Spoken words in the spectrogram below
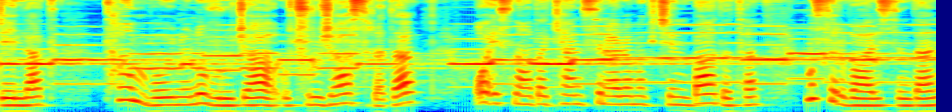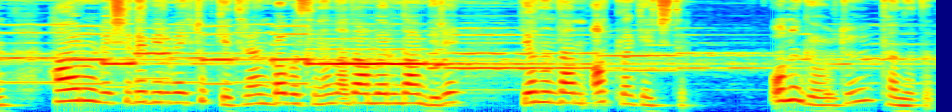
Cellat tam boynunu vuracağı, uçuracağı sırada o esnada kendisini aramak için Bağdat'a Mısır valisinden Harun Reşid'e bir mektup getiren babasının adamlarından biri yanından atla geçti. Onu gördü, tanıdı.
